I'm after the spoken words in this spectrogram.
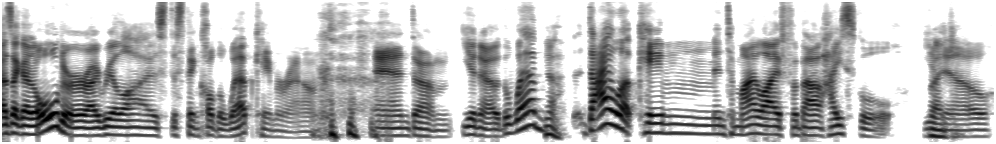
As I got older, I realized this thing called the web came around. and um, you know, the web Yeah. dial-up came into my life about high school, you Right. know,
